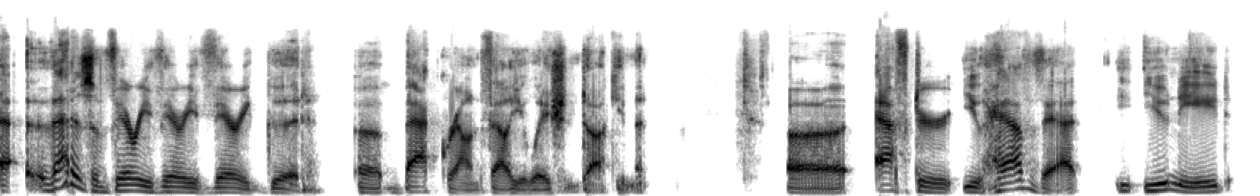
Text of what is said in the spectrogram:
Uh, that is a very, very, very good uh, background valuation document. Uh, after you have that, you need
